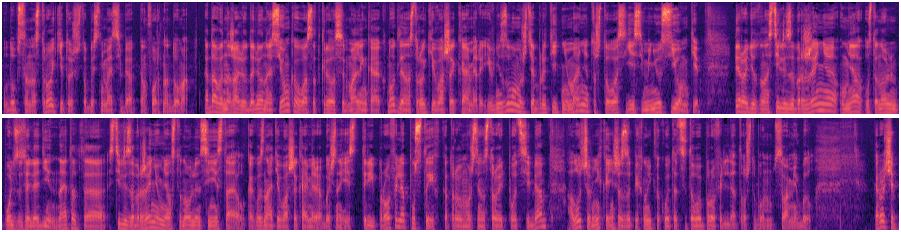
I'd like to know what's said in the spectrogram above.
удобства настройки, то есть чтобы снимать себя комфортно дома. Когда вы нажали удаленная съемка, у вас открылось маленькое окно для настройки вашей камеры. И внизу вы можете обратить внимание, то, что у вас есть меню съемки. Первый идет у нас стиль изображения. У меня установлен пользователь один. На этот э, стиль изображения у меня установлен CineStyle. Как вы знаете, у вашей камеры обычно есть три профиля пустых, которые вы можете настроить под себя. А лучше в них, конечно, запихнуть какой-то цветовой профиль для того, чтобы он с вами был. Короче,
